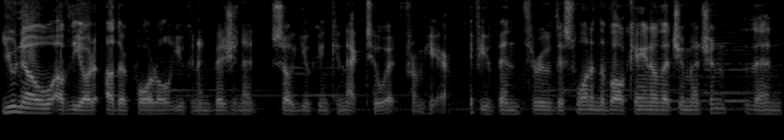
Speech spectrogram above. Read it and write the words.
You know of the other portal, you can envision it so you can connect to it from here. If you've been through this one in the volcano that you mentioned, then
